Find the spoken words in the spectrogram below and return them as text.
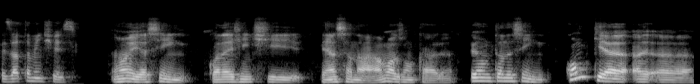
Exatamente isso. Não, e assim, quando a gente pensa na Amazon, cara, perguntando assim, como que é a, a,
